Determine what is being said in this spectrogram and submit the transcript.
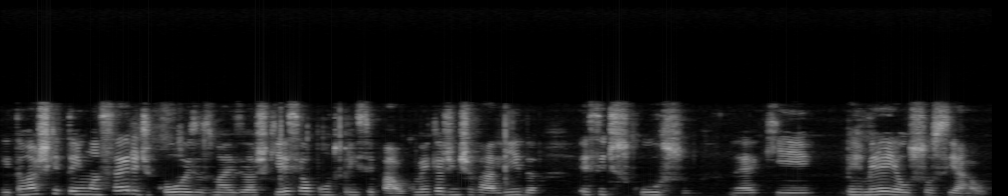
Então, acho que tem uma série de coisas, mas eu acho que esse é o ponto principal. Como é que a gente valida esse discurso, né, que permeia o social,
